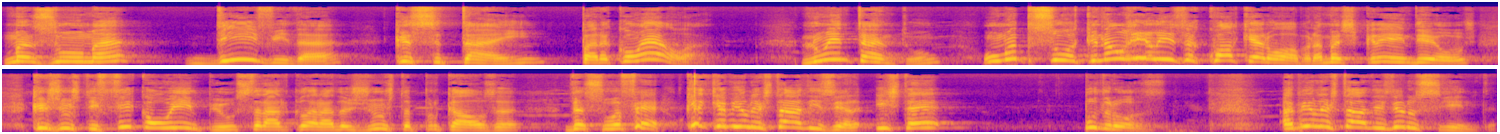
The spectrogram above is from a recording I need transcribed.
mas uma dívida que se tem para com ela. No entanto, uma pessoa que não realiza qualquer obra, mas crê em Deus, que justifica o ímpio, será declarada justa por causa da sua fé. O que é que a Bíblia está a dizer? Isto é poderoso. A Bíblia está a dizer o seguinte:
